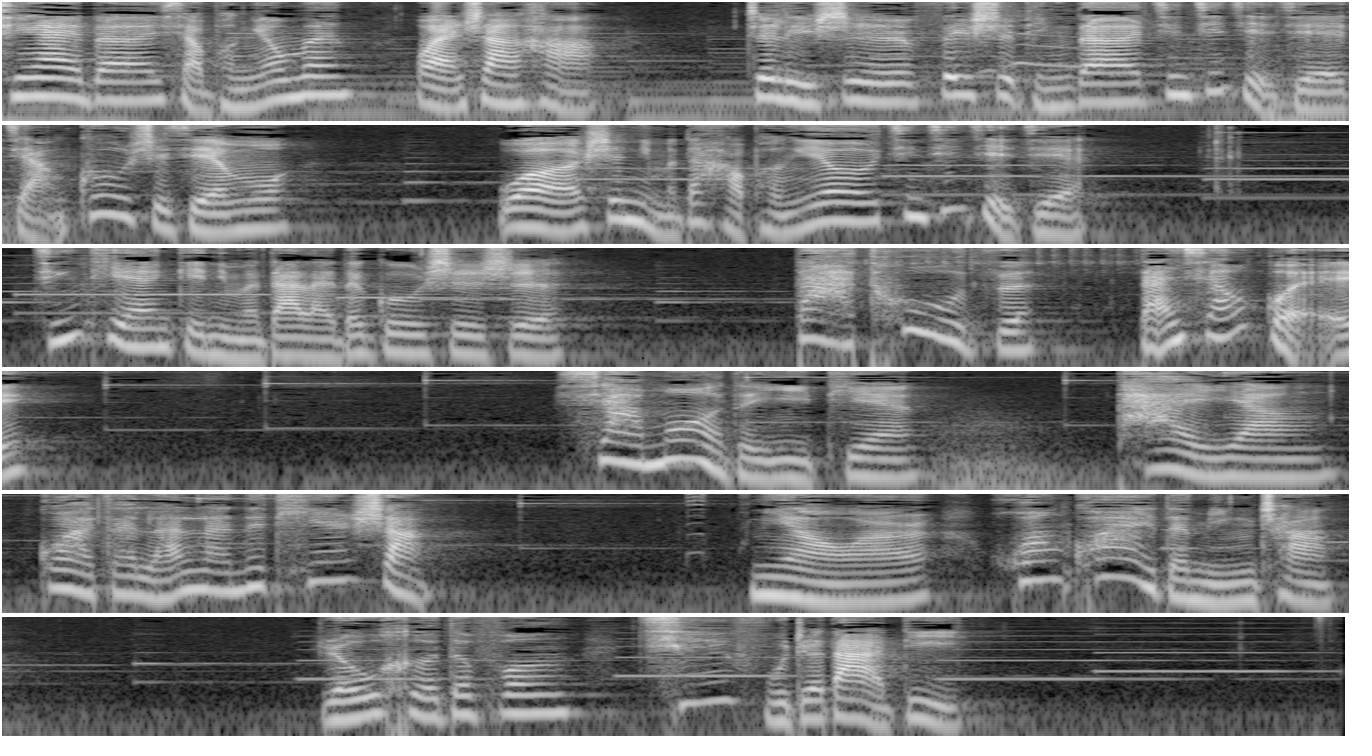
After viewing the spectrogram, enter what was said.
亲爱的小朋友们，晚上好！这里是飞视频的晶晶姐姐讲故事节目，我是你们的好朋友晶晶姐姐。今天给你们带来的故事是《大兔子胆小鬼》。夏末的一天，太阳挂在蓝蓝的天上，鸟儿欢快的鸣唱，柔和的风轻拂着大地。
